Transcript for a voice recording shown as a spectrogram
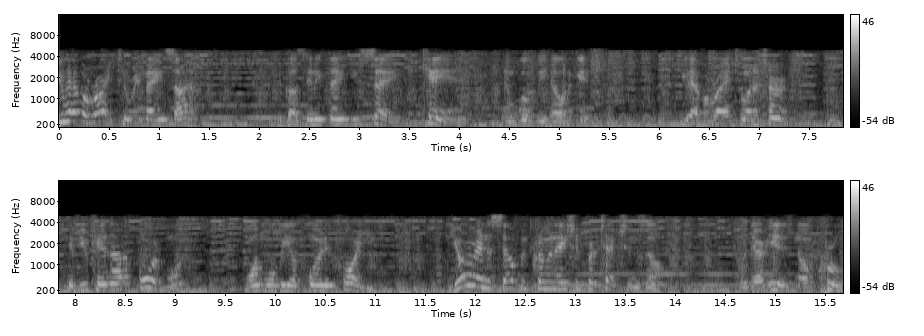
You have a right to remain silent, because anything you say can and will be held against you. You have a right to an attorney. If you cannot afford one, one will be appointed for you. You're in the self incrimination protection zone where there is no cruel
